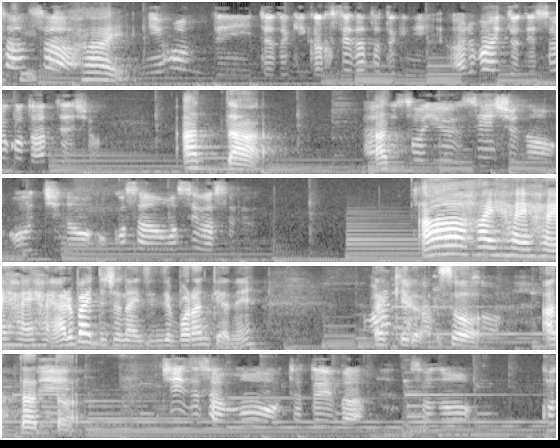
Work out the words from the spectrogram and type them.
さんさはい。日本でいた時学生だった時にアルバイトでそういうことあったでしょ？あった。あのあそういう選手のお家のお子さんを世話する。ああはいはいはいはいはい。アルバイトじゃない全然ボランティアね。だけどそう。あったあった。チーズさんも例えばその言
